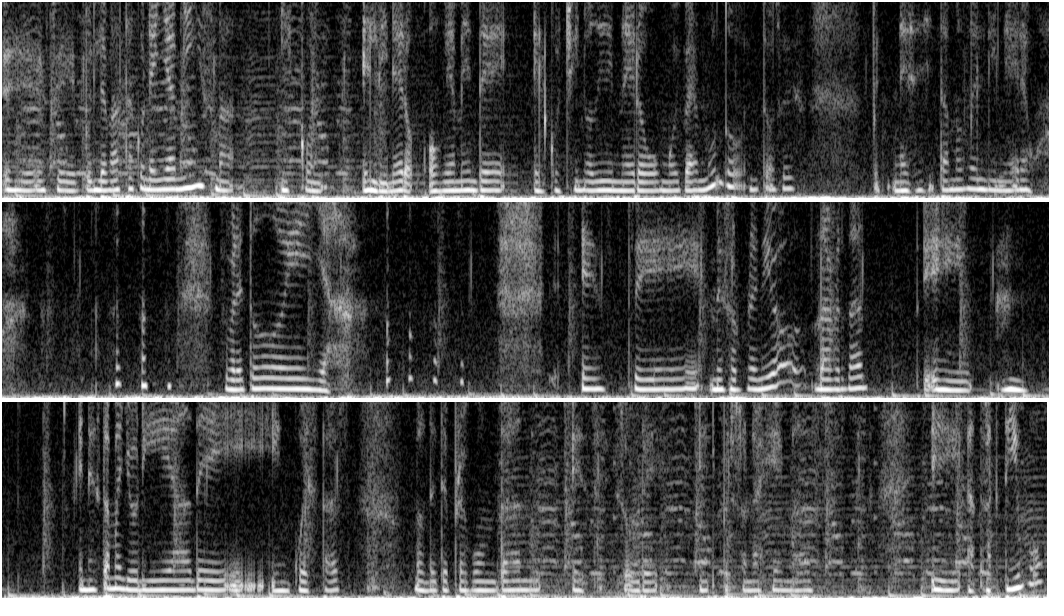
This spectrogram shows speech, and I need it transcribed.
Eh, pues le basta con ella misma y con el dinero. Obviamente el cochino dinero mueve al mundo, entonces pues necesitamos del dinero. Sobre todo ella. Este me sorprendió, la verdad, eh, en esta mayoría de encuestas donde te preguntan sobre el personaje más eh, atractivo,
